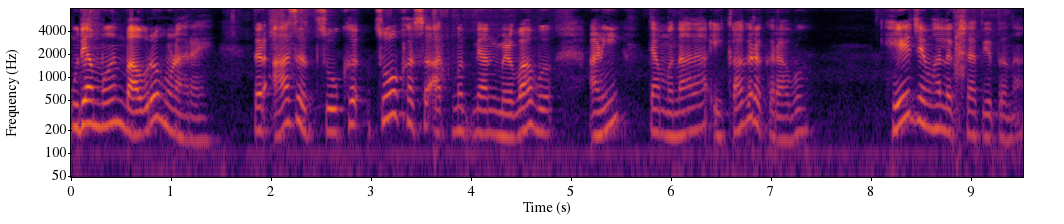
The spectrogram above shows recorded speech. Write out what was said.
उद्या मन बावरं होणार आहे. तर आजच चोख चोख असं आत्मज्ञान मिळवावं आणि त्या मनाला एकाग्र करावं. हे जेव्हा लक्षात येतं ना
